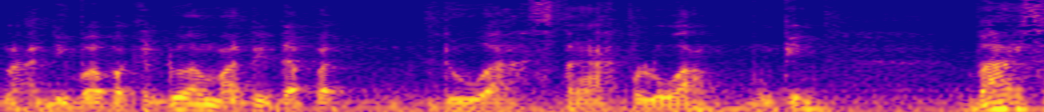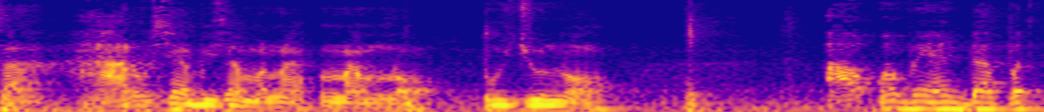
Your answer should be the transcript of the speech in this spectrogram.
Nah di babak kedua Madrid dapat dua setengah peluang mungkin. Barca harusnya bisa menang 6-0, 7-0 apa yang dapat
